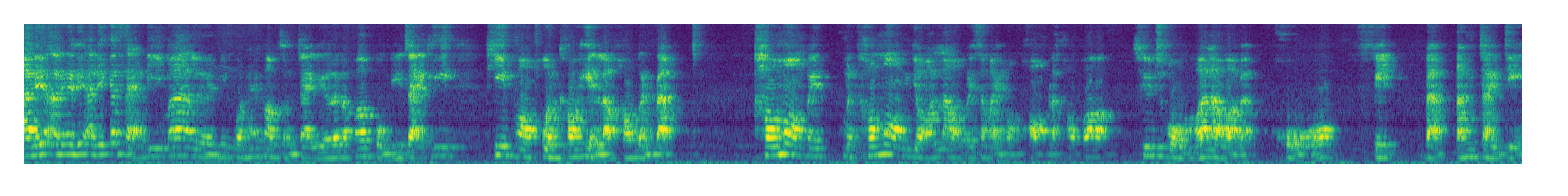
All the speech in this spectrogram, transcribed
อันนี้อันนี้อันนี้อันนี้กระแสดีมากเลยอืมมีคนให้ความสนใจเยอะ แล้วก็ผมดีใจที่ที่พอคนเขาเห็นแล้วเขาเหมือนแบบเขามองไปเหมือนเขามองย้อนเราไปสมัยของผอมๆแล้วเขาก็ชื่นชมว่าเราอะแบบ โหฟิตแบบตั้งใจจริง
